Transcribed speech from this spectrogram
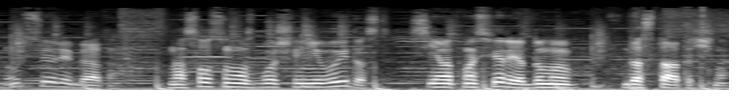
Ну все, ребята. Насос у нас больше не выдаст. 7 атмосфер, я думаю, достаточно.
